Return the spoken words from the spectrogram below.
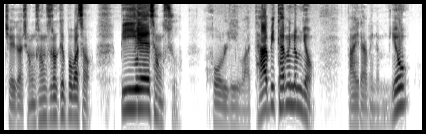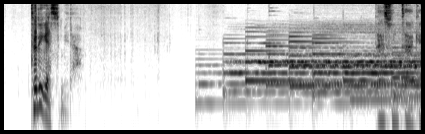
저희가 정성스럽게 뽑아서 B의 성수, holy water 비타민 음료, 바이라민 음료 드리겠습니다. 배순탁의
